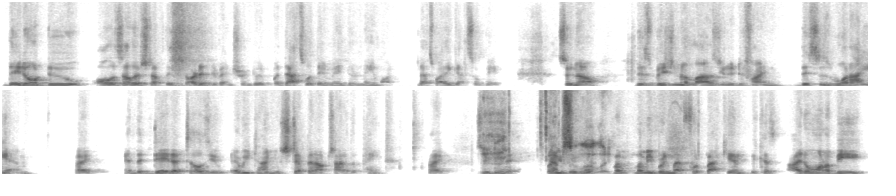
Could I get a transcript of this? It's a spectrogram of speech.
They don't do all this other stuff. They started to venture into it, but that's what they made their name on. That's why they got so big. So now this vision allows you to define this is what I am, right? And the data tells you every time you're stepping outside of the paint, right? So mm-hmm. you say, let Absolutely. Me my, let, let, me bring my foot back in because I don't want to be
